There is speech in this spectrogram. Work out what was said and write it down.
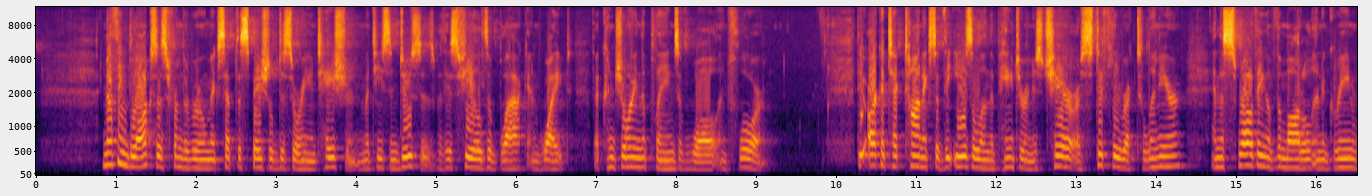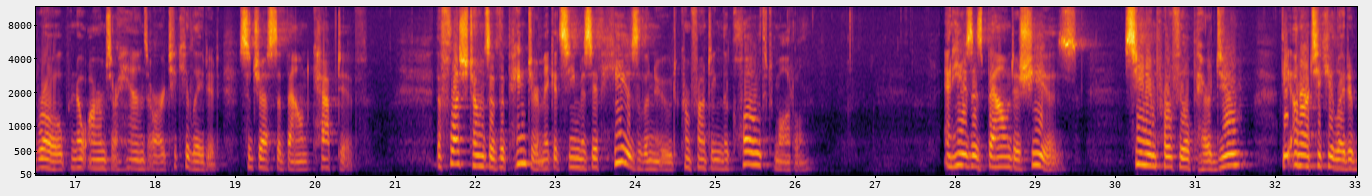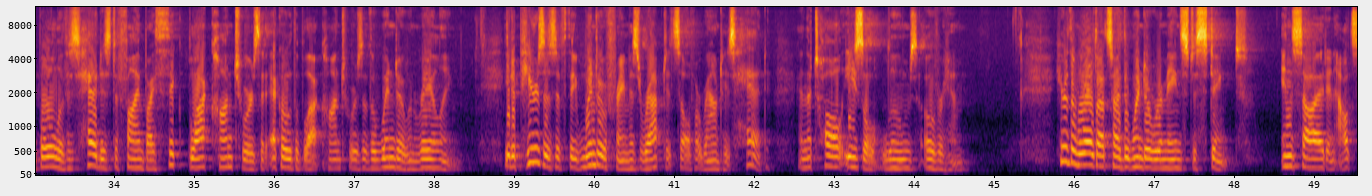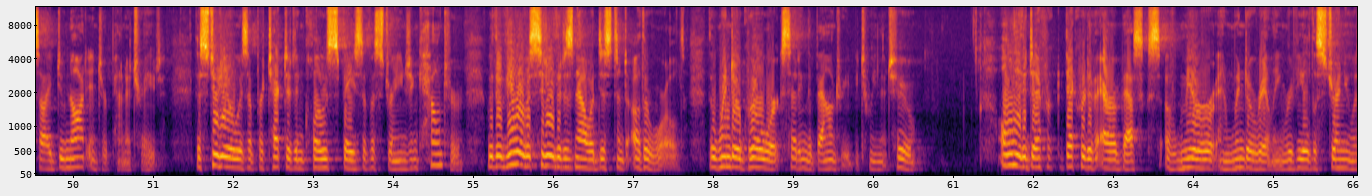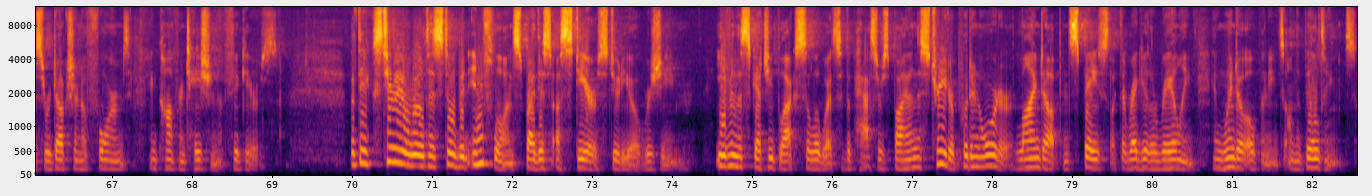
Nothing blocks us from the room except the spatial disorientation Matisse induces with his fields of black and white that conjoin the planes of wall and floor. The architectonics of the easel and the painter in his chair are stiffly rectilinear, and the swathing of the model in a green robe, no arms or hands are articulated, suggests a bound captive. The flesh tones of the painter make it seem as if he is the nude confronting the clothed model. And he is as bound as she is. Seen in profile perdu, the unarticulated bowl of his head is defined by thick black contours that echo the black contours of the window and railing. It appears as if the window frame has wrapped itself around his head and the tall easel looms over him. Here, the world outside the window remains distinct. Inside and outside do not interpenetrate. The studio is a protected enclosed space of a strange encounter, with a view of a city that is now a distant otherworld, the window grillwork setting the boundary between the two. Only the de decorative arabesques of mirror and window railing reveal the strenuous reduction of forms and confrontation of figures. But the exterior world has still been influenced by this austere studio regime. Even the sketchy black silhouettes of the passers-by on the street are put in order, lined up and spaced like the regular railing and window openings on the buildings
